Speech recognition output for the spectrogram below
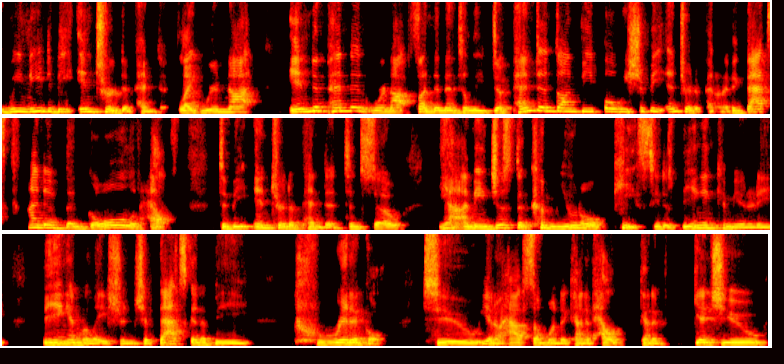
we need to be interdependent. Like, we're not independent. We're not fundamentally dependent on people. We should be interdependent. I think that's kind of the goal of health to be interdependent. And so, yeah, I mean, just the communal piece, you know, just being in community, being in relationship, that's going to be critical to, you know, have someone to kind of help kind of get you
